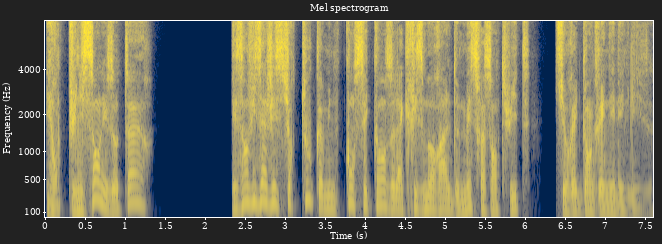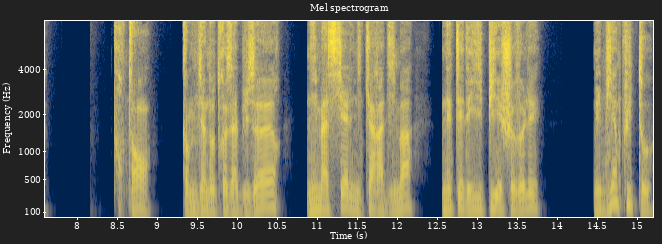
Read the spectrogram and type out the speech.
et en punissant les auteurs, les envisageait surtout comme une conséquence de la crise morale de mai 68 qui aurait gangréné l'Église. Pourtant, comme bien d'autres abuseurs, ni Maciel ni Karadima n'étaient des hippies échevelés, mais bien plutôt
